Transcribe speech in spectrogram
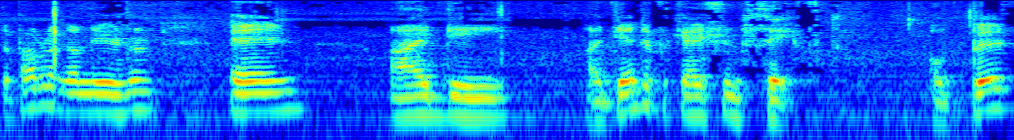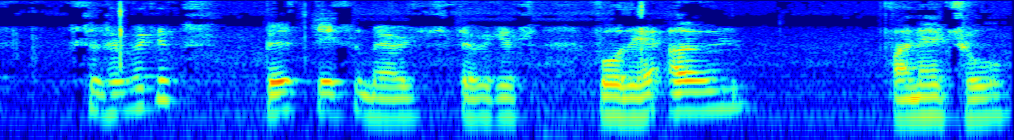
the public of New Zealand, and ID, identification theft of birth certificates, birth, death and marriage certificates for their own financial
